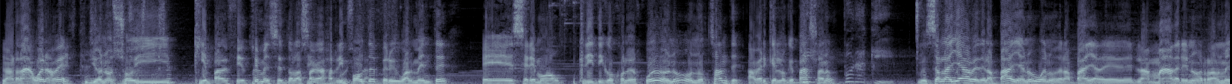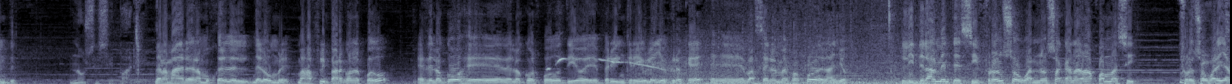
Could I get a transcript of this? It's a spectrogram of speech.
La verdad, bueno, a ver, yo no soy quien para decir, "Hostia, me sé toda la saga Harry Potter, pero igualmente. Eh, seremos críticos con el juego, ¿no? No obstante, a ver qué es lo que pasa, ¿no? Por aquí. Esa es la llave de la valla, ¿no? Bueno, de la valla, de, de la madre, ¿no? Realmente. No se separe. De la madre, de la mujer, del, del hombre. ¿Vas a flipar con el juego? Es de locos, eh, de locos el juego, tío. eh, pero increíble, yo creo que eh, va a ser el mejor juego del año. Literalmente, si Front Software no saca nada, Juanma sí. Front Software ya,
